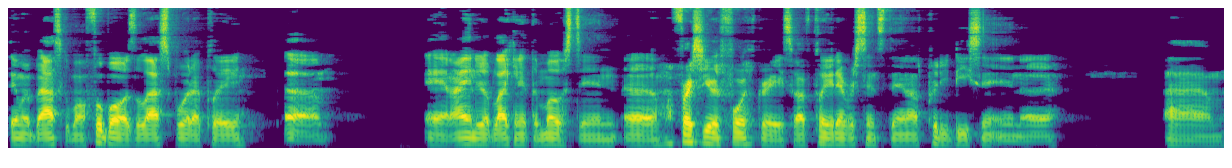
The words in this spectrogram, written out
then went basketball. Football is the last sport I played, um, and I ended up liking it the most. In uh, my first year was fourth grade, so I've played ever since then. I was pretty decent in uh, um,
